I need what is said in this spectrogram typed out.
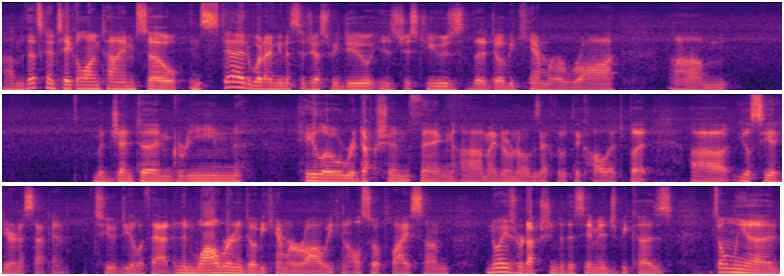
Um, but that's going to take a long time. So instead, what I'm going to suggest we do is just use the Adobe Camera Raw um, magenta and green halo reduction thing. Um, I don't know exactly what they call it, but uh, you'll see it here in a second to deal with that. And then while we're in Adobe Camera Raw, we can also apply some noise reduction to this image because it's only a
